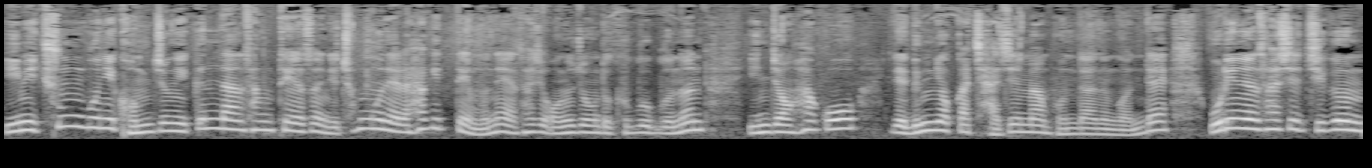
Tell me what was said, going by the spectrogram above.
이미 충분히 검증이 끝난 상태에서 이제 청문회를 하기 때문에 사실 어느 정도 그 부분은 인정하고 이제 능력과 자질만 본다는 건데 우리는 사실 지금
